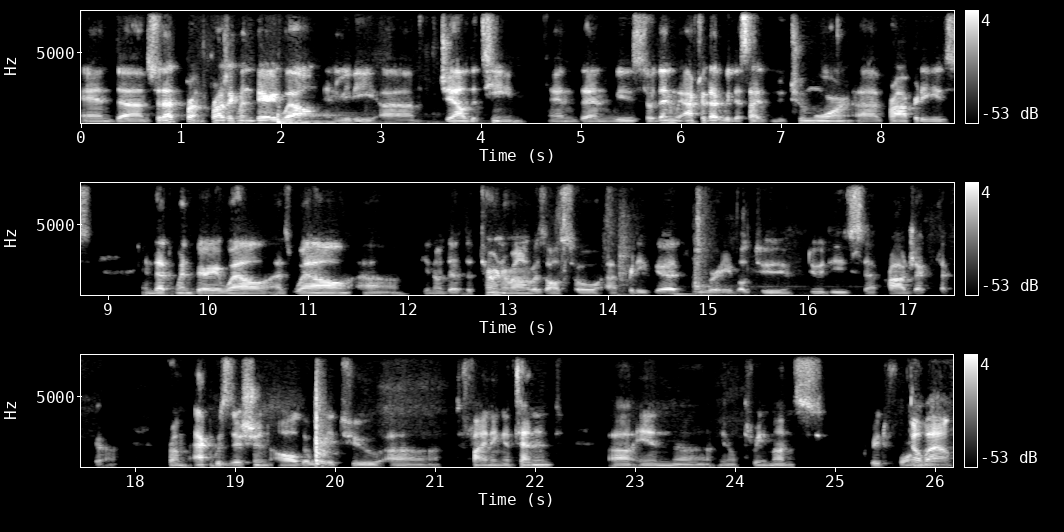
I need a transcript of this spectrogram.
And uh, so that pro- project went very well and really um, gelled the team. And then we so then we, after that we decided to do two more uh, properties and that went very well as well. Um, you know, the, the turnaround was also uh, pretty good. We were able to do these uh, projects like uh, from acquisition all the way to, uh, to finding a tenant uh, in uh, you know three months, three to four. Oh months. wow.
